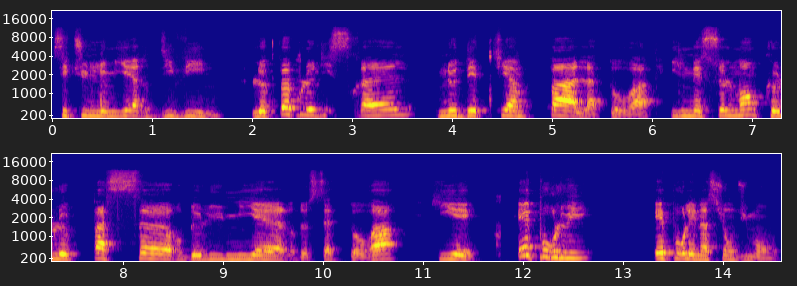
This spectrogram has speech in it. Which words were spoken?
c'est une lumière divine. Le peuple d'Israël ne détient pas la Torah. Il n'est seulement que le passeur de lumière de cette Torah qui est et pour lui et pour les nations du monde.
